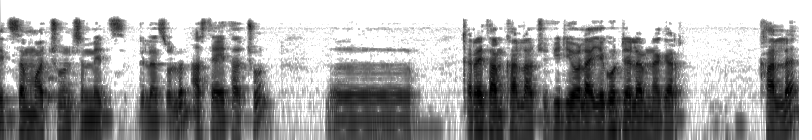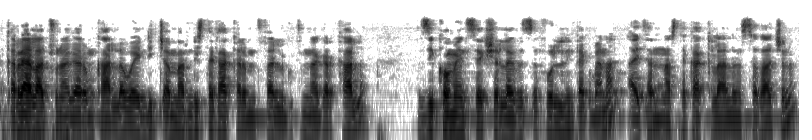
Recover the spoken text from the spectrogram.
የተሰማችሁን ስሜት ግለጹልን፣ አስተያየታችሁን ቅሬታም ካላችሁ ቪዲዮ ላይ የጎደለም ነገር ካለ ቅር ያላችሁ ነገርም ካለ ወይ እንዲጨመር እንዲስተካከል የምትፈልጉትም ነገር ካለ እዚህ comment section ላይ ብጽፉልን ይጠቅመናል። አይተን እናስተካክላለን ስህተታችንን።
